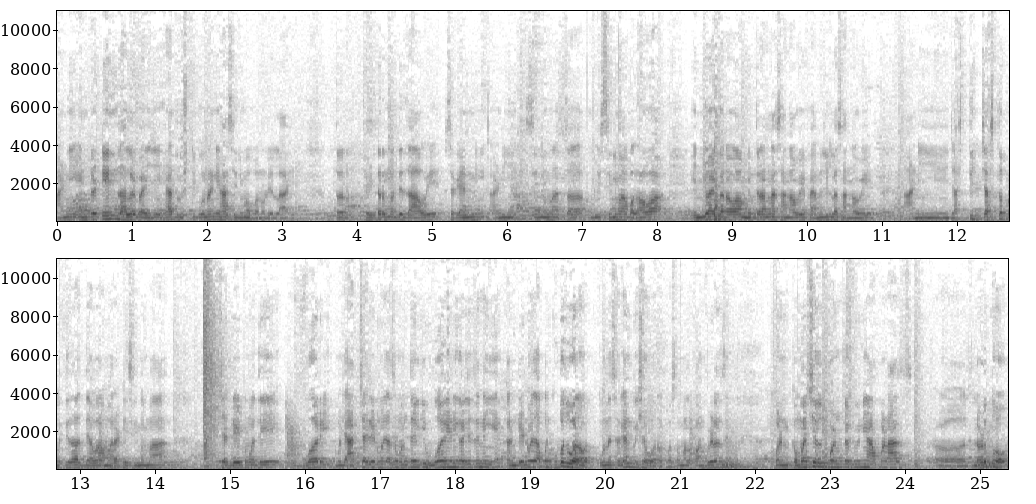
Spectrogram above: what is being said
आणि एंटरटेन झालं पाहिजे ह्या दृष्टिकोनाने हा सिनेमा बनवलेला आहे. तर थिएटरमध्ये जावे सगळ्यांनी आणि सिनेमाचा म्हणजे सिनेमा बघावा एन्जॉय करावा मित्रांना सांगावे फॅमिलीला सांगावे आणि जास्तीत जास्त प्रतिसाद द्यावा. मराठी सिनेमा आजच्या डेटमध्ये वर म्हणजे आजच्या डेटमध्ये असं म्हणता येईल की वर येणे गरजेचं नाही आहे कंटेंटमध्ये आपण खूपच वर आहोत. कोणा सगळ्यांपेक्षा वर आहोत असं मला कॉन्फिडन्स आहे. पण कमर्शियल पॉईंट ऑफ व्ह्यूने आपण आज लढतो आहोत.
